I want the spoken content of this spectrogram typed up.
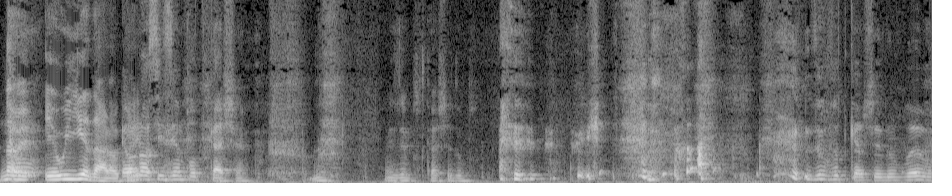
Não, eu, eu ia dar, ok? É o nosso exemplo de caixa. Um exemplo de caixa duplo. exemplo de caixa do bebo.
